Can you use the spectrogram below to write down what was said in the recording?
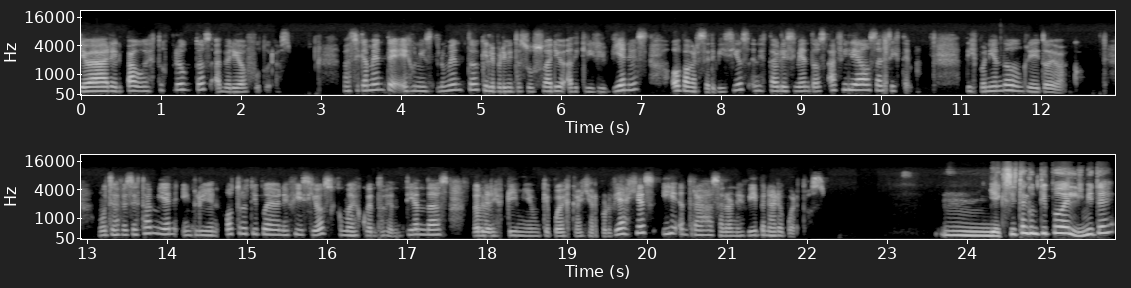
llevar el pago de estos productos a periodos futuros. Básicamente es un instrumento que le permite a su usuario adquirir bienes o pagar servicios en establecimientos afiliados al sistema, disponiendo de un crédito de banco. Muchas veces también incluyen otro tipo de beneficios como descuentos en tiendas, dólares premium que puedes canjear por viajes y entradas a salones VIP en aeropuertos. Mm, ¿Y existe algún tipo de límite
